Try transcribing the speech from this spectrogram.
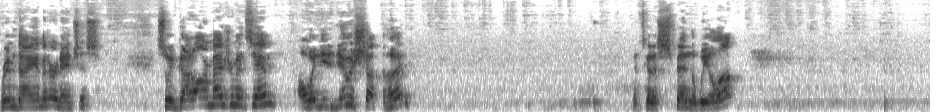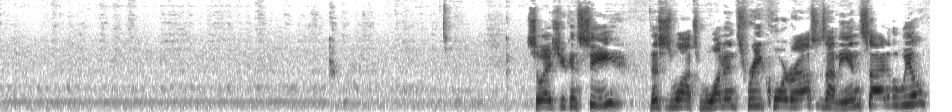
rim diameter in inches. So we've got all our measurements in. All we need to do is shut the hood. It's going to spin the wheel up. So as you can see, this is what's one and three quarter ounces on the inside of the wheel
